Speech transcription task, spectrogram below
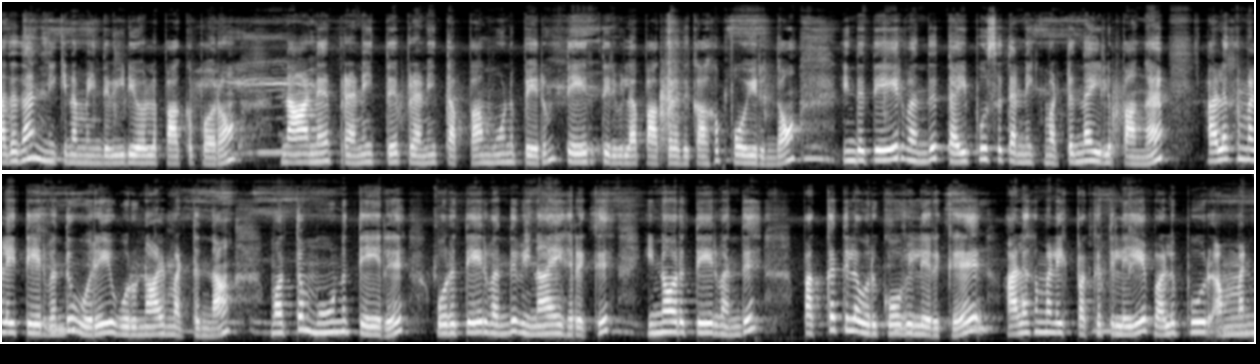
அதை தான் இன்றைக்கி நம்ம இந்த வீடியோவில் பார்க்க போகிறோம் நான் பிரணீத்து பிரணீத் அப்பா மூணு பேரும் தேர் திருவிழா பார்க்குறதுக்காக போயிருந்தோம். இந்த தேர் வந்து தைப்பூசத்தன்னைக்கு மட்டும்தான் இழுப்பாங்க. அழகுமலை தேர் வந்து ஒரே ஒரு நாள் மட்டும்தான். மொத்தம் மூணு தேர். ஒரு தேர் வந்து விநாயகருக்கு இன்னொரு தேர் வந்து பக்கத்தில் ஒரு கோவில் இருக்குது அழகமலை பக்கத்திலேயே வலுப்பூர் அம்மன்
